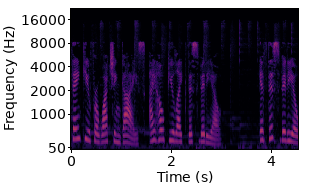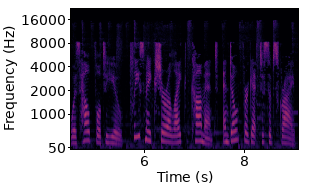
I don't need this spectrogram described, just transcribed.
Thank you for watching guys, I hope you like this video. If this video was helpful to you, please make sure a like, comment, and don't forget to subscribe.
